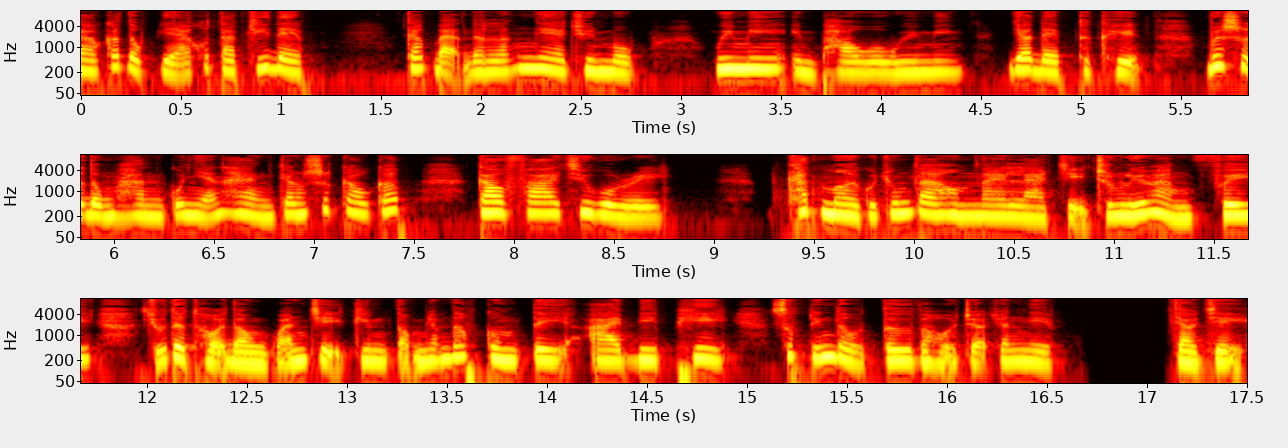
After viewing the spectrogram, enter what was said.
Chào các độc giả của tạp chí Đẹp. Các bạn đang lắng nghe chuyên mục Women Empower Women do Đẹp thực hiện với sự đồng hành của nhãn hàng trang sức cao cấp Cao Phi Jewelry. Khách mời của chúng ta hôm nay là chị Trương Lý Hoàng Phi, Chủ tịch Hội đồng Quản trị kiêm Tổng Giám đốc công ty IBP, xúc tiến đầu tư và hỗ trợ doanh nghiệp. Chào chị.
